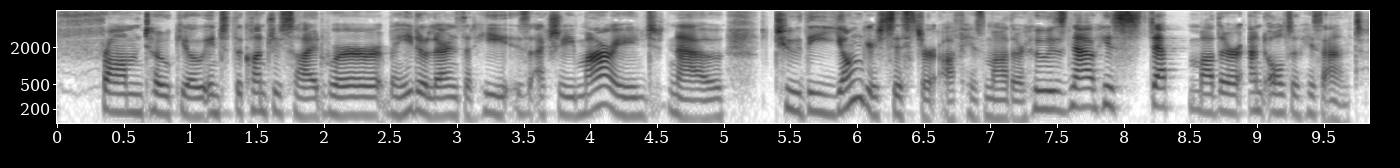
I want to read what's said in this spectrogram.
from tokyo into the countryside where mahito learns that he is actually married now to the younger sister of his mother who is now his stepmother and also his aunt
